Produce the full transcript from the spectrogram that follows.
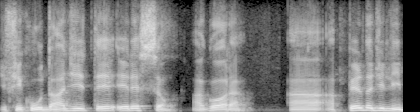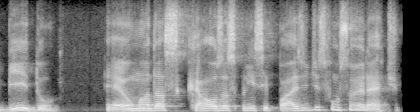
dificuldade de ter ereção. Agora, a, a perda de libido é uma das causas principais de disfunção erétil.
